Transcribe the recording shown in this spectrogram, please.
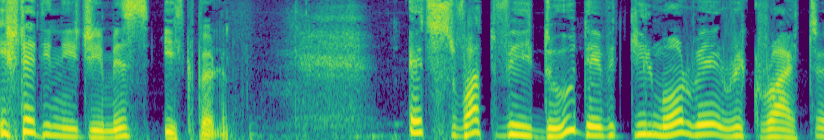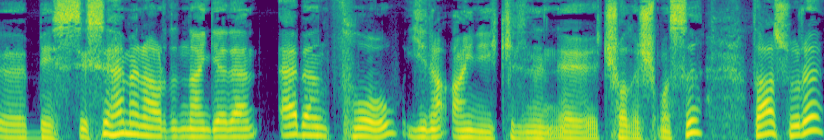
İşte dinleyeceğimiz ilk bölüm. It's What We Do David Gilmour ve Rick Wright e, bestesi. Hemen ardından gelen Ebb and Flow yine aynı ikilinin e, çalışması. Daha sonra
